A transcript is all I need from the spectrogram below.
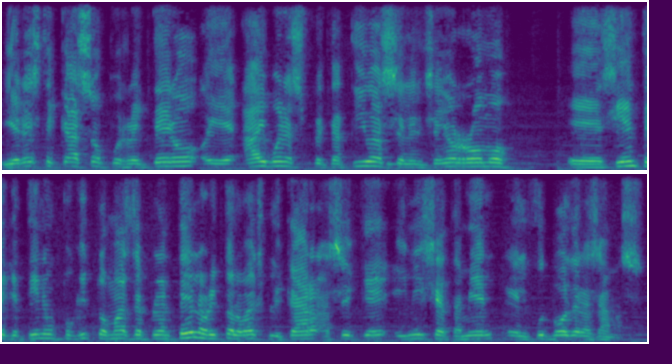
y en este caso, pues reitero, eh, hay buenas expectativas. El, señor Romo eh, siente que tiene un poquito más de plantel, ahorita lo va a explicar, así que inicia también el fútbol de las damas.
